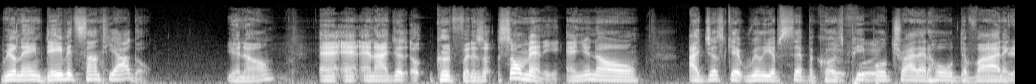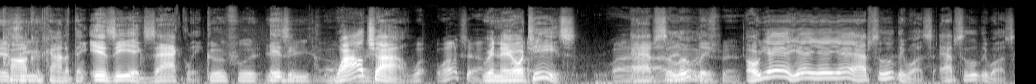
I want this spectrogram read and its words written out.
Real name David Santiago. You know? And and, and I just uh, good for there's so many. And you know, I just get really upset because Goodfoot. people try that whole divide and Izzy. conquer kind of thing. Izzy, exactly. Goodfoot, Izzy. Izzy, oh, Wild man. Child. Wild Child. Renee Wow. Ortiz. Wow, I didn't know Absolutely. Oh yeah, yeah, yeah, yeah. Absolutely was. Absolutely was.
